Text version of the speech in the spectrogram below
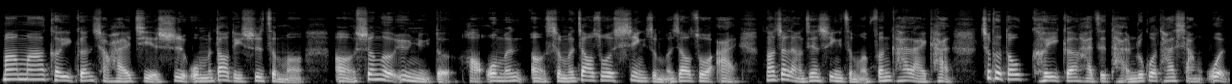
妈妈可以跟小孩解释，我们到底是怎么呃生儿育女的。好，我们呃，什么叫做性？什么叫做爱？那这两件事情怎么分开来看？这个都可以跟孩子谈。如果他想问，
